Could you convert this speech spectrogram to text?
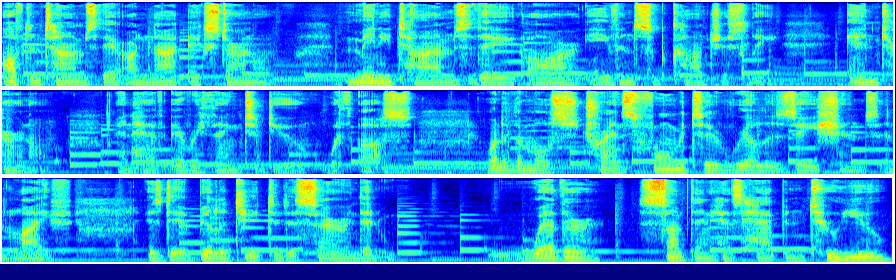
oftentimes they are not external. Many times they are even subconsciously internal and have everything to do with us. One of the most transformative realizations in life is the ability to discern that whether something has happened to you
